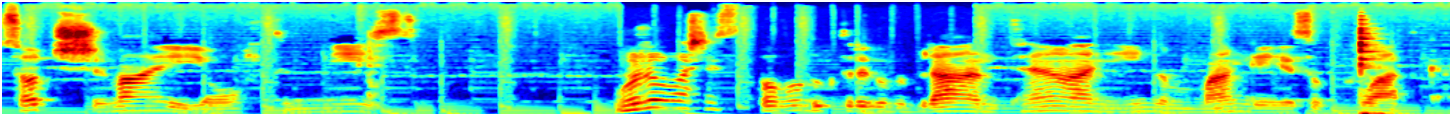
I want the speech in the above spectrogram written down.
Co trzyma ją w tym miejscu? Może właśnie z powodu, którego wybrałem tę, a nie inną mangę jest okładka.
